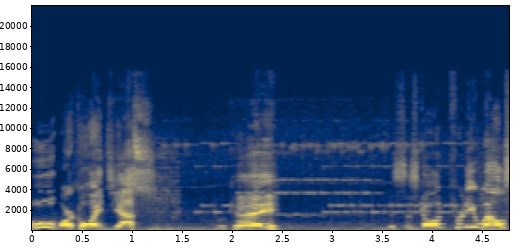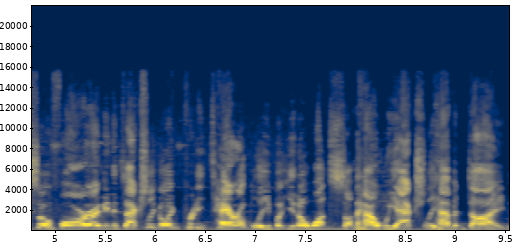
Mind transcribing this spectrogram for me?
Ooh, more coins. Yes. Okay. This is going pretty well so far. I mean, it's actually going pretty terribly, but you know what? Somehow we actually haven't died.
